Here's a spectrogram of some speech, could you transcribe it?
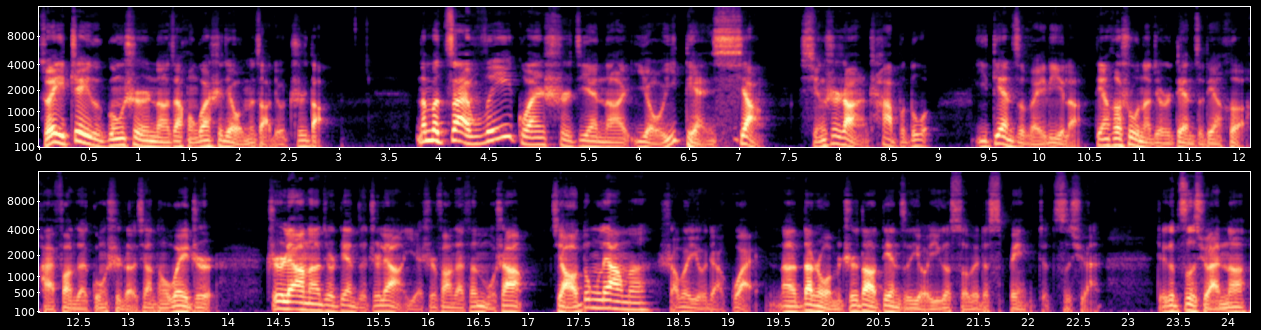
所以这个公式呢，在宏观世界我们早就知道。那么在微观世界呢，有一点像，形式上差不多。以电子为例了，电荷数呢就是电子电荷，还放在公式的相同位置。质量呢就是电子质量，也是放在分母上。角动量呢稍微有点怪，那但是我们知道电子有一个所谓的 spin，就自旋。这个自旋呢。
